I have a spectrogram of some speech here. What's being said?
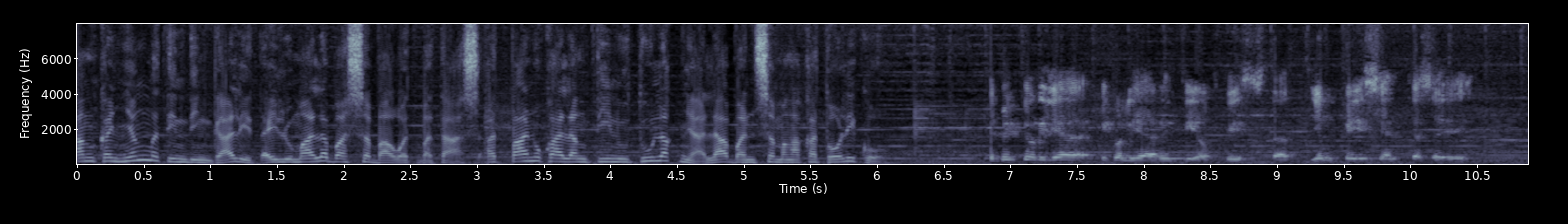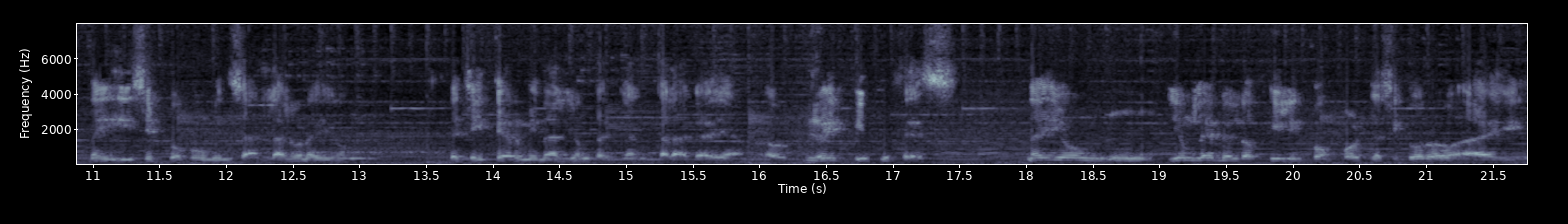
Ang kanyang matinding galit ay lumalabas sa bawat batas at panukalang tinutulak niya laban sa mga Katoliko. the peculiar, peculiarity of this is that yung patient kasi naiisip ko kung minsan, lalo na yung let's say terminal yung kanyang kalagayan or great illnesses na yung yung level of healing comfort na siguro ay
